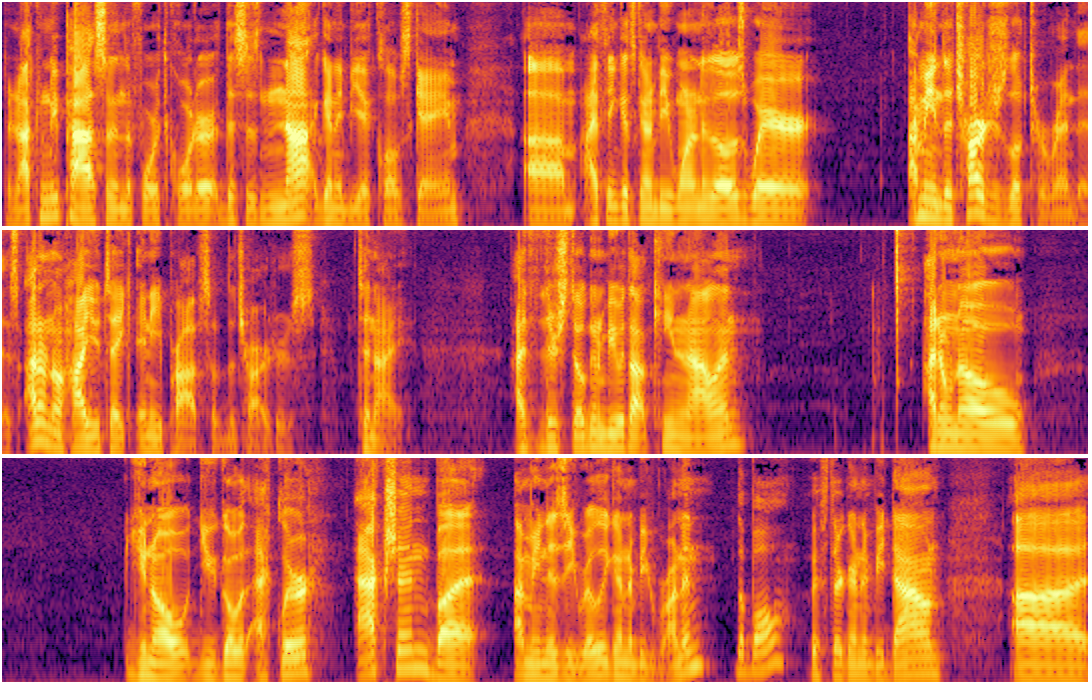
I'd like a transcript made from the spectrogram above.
They're not going to be passing in the fourth quarter. This is not going to be a close game. Um, I think it's going to be one of those where, I mean, the Chargers looked horrendous. I don't know how you take any props of the Chargers tonight. I, they're still going to be without Keenan Allen. I don't know. You know, you go with Ekeler action, but I mean, is he really going to be running the ball if they're going to be down? Uh,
